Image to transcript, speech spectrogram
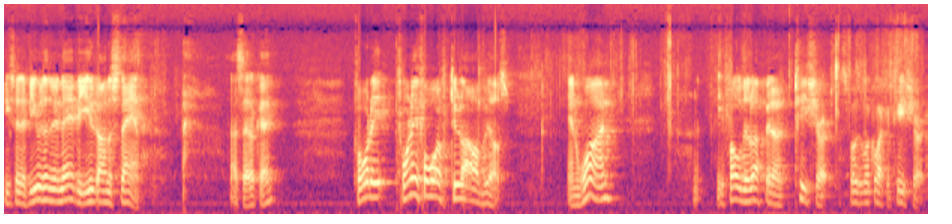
He said, if you was in the Navy, you'd understand. I said, okay. 40, 24 $2 bills. And one, he folded up in a t-shirt. Supposed to look like a t-shirt.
